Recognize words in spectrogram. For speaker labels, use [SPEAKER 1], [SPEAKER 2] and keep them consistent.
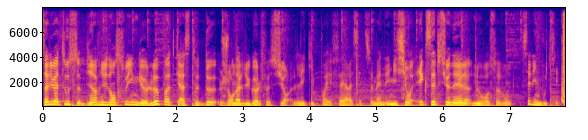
[SPEAKER 1] Salut à tous, bienvenue dans Swing, le podcast de Journal du Golf sur l'équipe.fr. Et cette semaine, émission exceptionnelle, nous recevons Céline Boutier.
